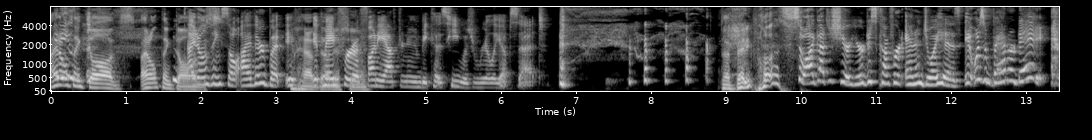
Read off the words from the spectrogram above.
I don't think dogs. I don't think dogs. I don't think so either, but it, have it that made for a funny afternoon because he was really upset. I bet he was. So I got to share your discomfort and enjoy his. It was a banner day.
